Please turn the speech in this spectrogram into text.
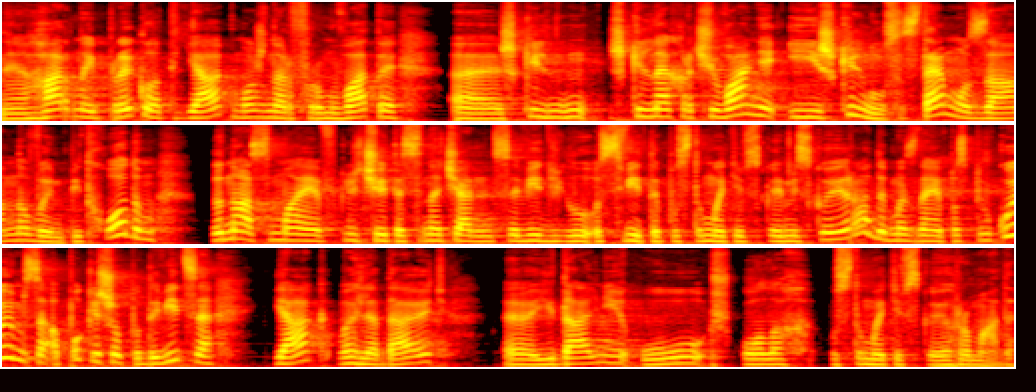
гарний приклад, як можна реформувати е, шкільне харчування і шкільну систему за новим підходом. До нас має включитися начальниця відділу освіти Пустомитівської міської ради. Ми з нею поспілкуємося. А поки що подивіться, як виглядають е, їдальні у школах Пустомитівської громади.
